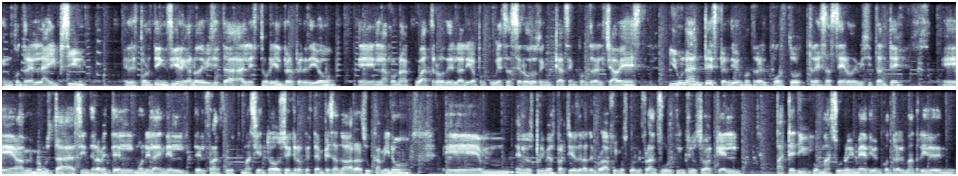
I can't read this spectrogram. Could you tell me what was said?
en contra del Leipzig. El Sporting sí le ganó de visita al Estoril, pero perdió en la jornada 4 de la Liga Portuguesa 0-2 en casa en contra del Chávez y una antes perdió en contra del Porto 3-0 de visitante. Eh, a mí me gusta sinceramente el money line del, del, Frankfurt más 112, creo que está empezando a agarrar su camino. Eh, en los primeros partidos de la temporada fuimos con el Frankfurt, incluso aquel patético más uno y medio en contra del Madrid, en,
